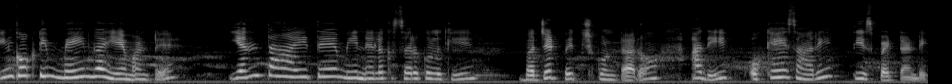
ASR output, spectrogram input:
ఇంకొకటి మెయిన్గా ఏమంటే ఎంత అయితే మీ నెలకు సరుకులకి బడ్జెట్ పెంచుకుంటారో అది ఒకేసారి తీసి పెట్టండి.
